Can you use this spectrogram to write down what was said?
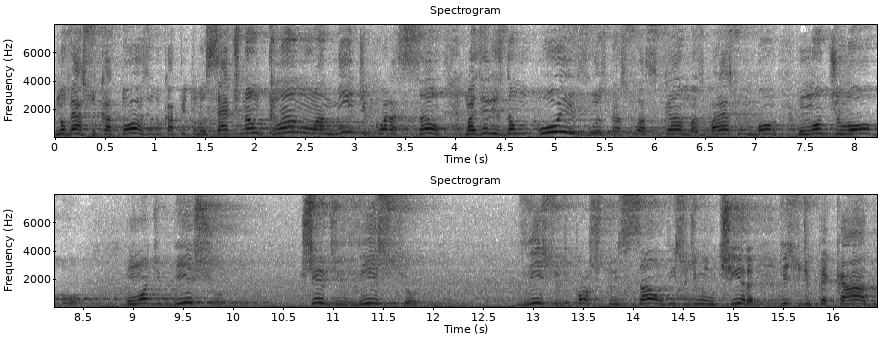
No verso 14 do capítulo 7, não clamam a mim de coração, mas eles dão uivos nas suas camas, parece um, bom, um monte de lobo, um monte de bicho, cheio de vício, vício de prostituição, vício de mentira, vício de pecado.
